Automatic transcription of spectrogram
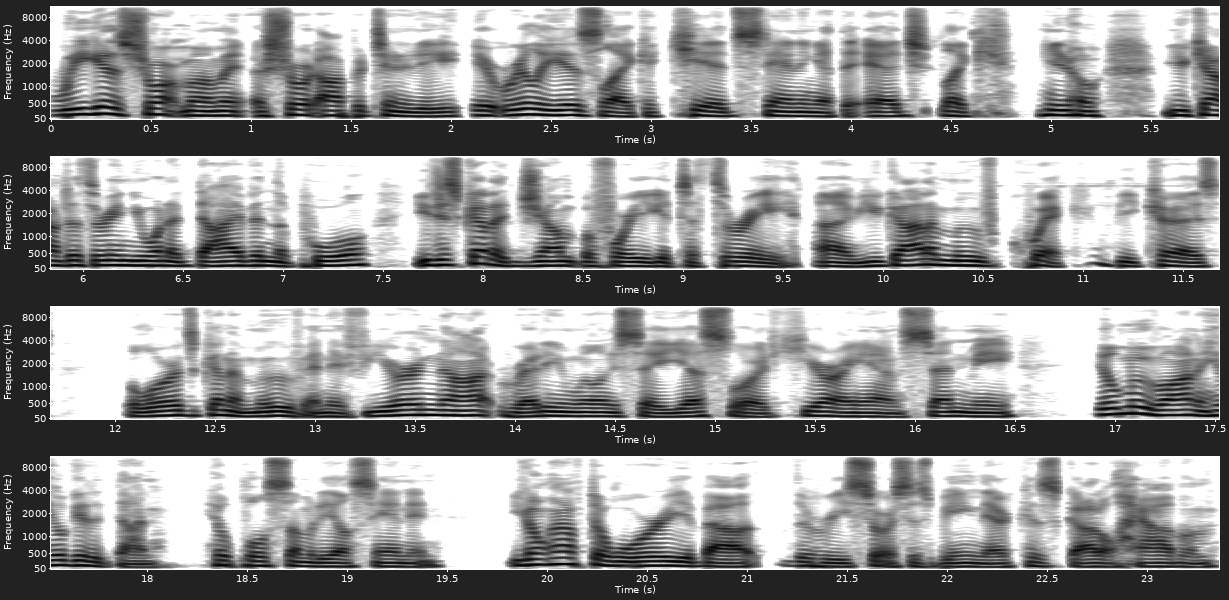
we get a short moment, a short opportunity. It really is like a kid standing at the edge. Like, you know, you count to three and you want to dive in the pool. You just got to jump before you get to three. Uh, you got to move quick because the Lord's going to move. And if you're not ready and willing to say, Yes, Lord, here I am, send me, He'll move on and He'll get it done. He'll pull somebody else in. And you don't have to worry about the resources being there because God will have them.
